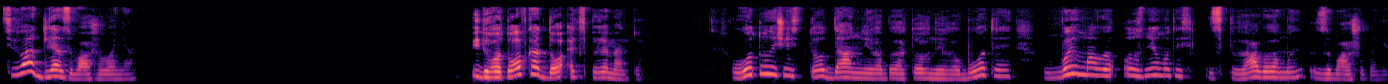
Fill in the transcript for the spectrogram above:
тіла для зважування. Підготовка до експерименту. Готуючись до даної лабораторної роботи, ви мали ознайомитись з правилами зважування.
